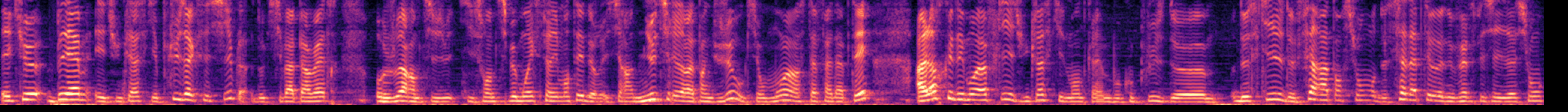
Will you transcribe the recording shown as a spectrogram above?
est que BM est une classe qui est plus accessible, donc qui va permettre aux joueurs qui sont un petit peu moins expérimentés de réussir à mieux tirer leur épingle du jeu ou qui ont moins un stuff adapté. Alors que démo affli est une classe qui demande quand même beaucoup plus de, de skill, de faire attention, de s'adapter aux nouvelles spécialisations,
